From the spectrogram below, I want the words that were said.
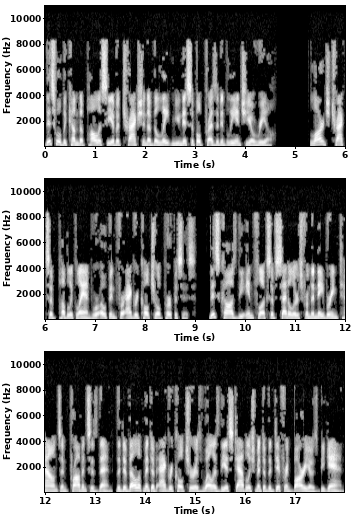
This will become the policy of attraction of the late municipal president Leoncio Real. Large tracts of public land were opened for agricultural purposes. This caused the influx of settlers from the neighboring towns and provinces then, the development of agriculture as well as the establishment of the different barrios began.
